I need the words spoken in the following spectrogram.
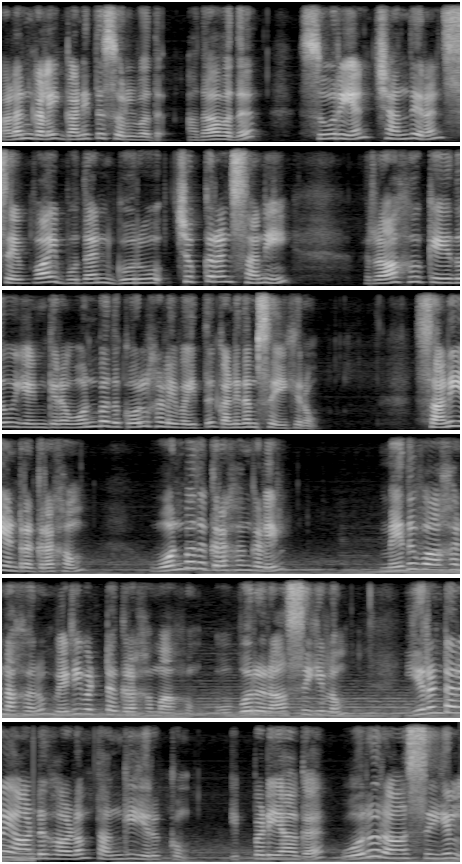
பலன்களை கணித்து சொல்வது. அதாவது சூரியன் சந்திரன் செவ்வாய் புதன் குரு சுக்கரன் சனி ராகு கேது என்கிற ஒன்பது கோள்களை வைத்து கணிதம் செய்கிறோம். சனி என்ற கிரகம் ஒன்பது கிரகங்களில் மெதுவாக நகரும் வெளிவட்ட கிரகமாகும். ஒவ்வொரு ராசியிலும் இரண்டரை ஆண்டு காலம் தங்கி இருக்கும் இப்படியாக ஒரு ராசியில்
